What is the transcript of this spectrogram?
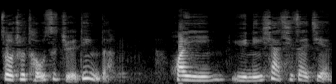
做出投资决定的。欢迎与您下期再见。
